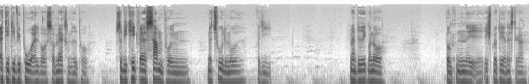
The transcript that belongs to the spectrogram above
at det er det, vi bruger al vores opmærksomhed på. Så vi kan ikke være sammen på en naturlig måde, fordi man ved ikke, hvornår bomben øh, eksploderer næste gang.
